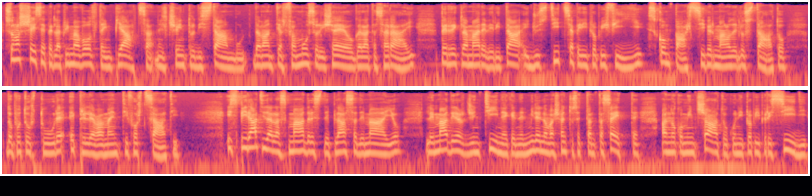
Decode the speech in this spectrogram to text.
sono scese per la prima volta in piazza, nel centro di Istanbul, davanti al famoso liceo Galatasaray, per reclamare verità e giustizia per i propri figli scomparsi per mano dello Stato, dopo torture e prelevamenti forzati. Ispirati dalla Madres de Plaza de Mayo, le madri argentine che nel 1977 hanno cominciato con i propri presidi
